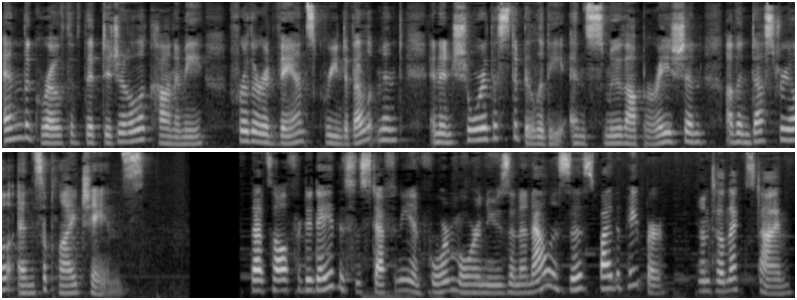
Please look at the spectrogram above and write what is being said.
and the growth of the digital economy, further advance green development, and ensure the stability and smooth operation of industrial and supply chains. That's all for today. This is Stephanie, and for more news and analysis, buy the paper. Until next time.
